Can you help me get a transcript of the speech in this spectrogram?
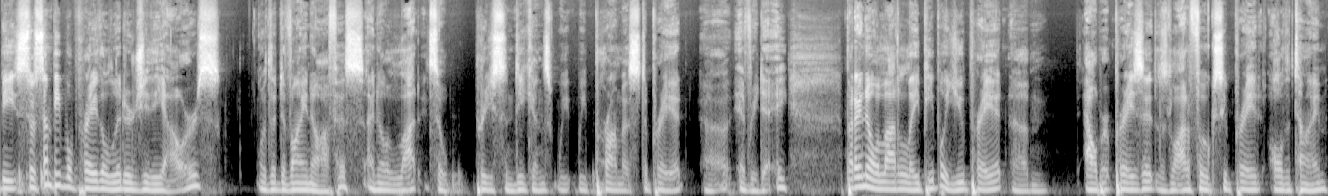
be so some people pray the liturgy of the hours or the divine office. I know a lot. So priests and deacons, we we promise to pray it uh, every day, but I know a lot of lay people. You pray it. Um, Albert prays it. There's a lot of folks who pray it all the time.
